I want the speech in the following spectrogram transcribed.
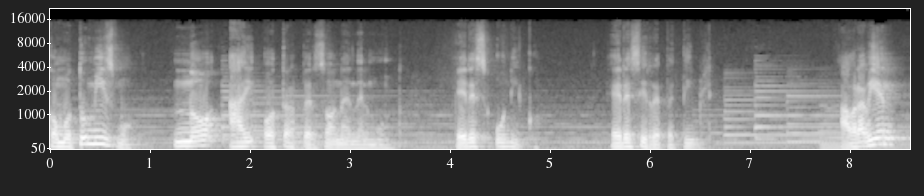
como tú mismo. No hay otra persona en el mundo. Eres único, eres irrepetible. Ahora bien,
